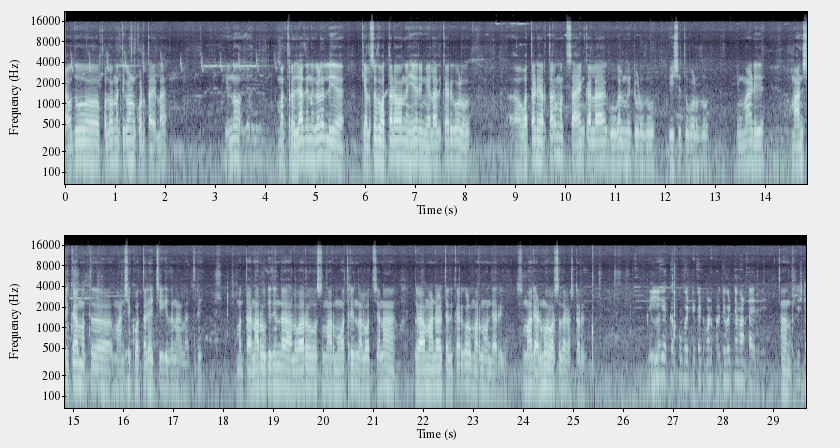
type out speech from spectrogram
ಯಾವುದೂ ಪದೋನ್ನತಿಗಳನ್ನು ಕೊಡ್ತಾ ಇಲ್ಲ. ಇನ್ನು ಮತ್ತು ರಜಾ ದಿನಗಳಲ್ಲಿ ಕೆಲಸದ ಒತ್ತಡವನ್ನು ಹೇರಿ ಮೇಲಾಧಿಕಾರಿಗಳು ಒತ್ತಡ ಇರ್ತಾರೆ ಮತ್ತು ಸಾಯಂಕಾಲ ಗೂಗಲ್ ಮೀಟ್ ಇಡೋದು ಪಿ ಸಿ ತೊಗೊಳ್ಳೋದು ಹಿಂಗೆ ಮಾಡಿ ಮಾನಸಿಕ ಮತ್ತು ಮಾನಸಿಕ ಒತ್ತಡ ಹೆಚ್ಚಿಗೆ ಇದನ್ನಾಗ್ಲತ್ತ ರೀ ಮತ್ತು ಅನಾರೋಗ್ಯದಿಂದ ಹಲವಾರು ಸುಮಾರು ಮೂವತ್ತರಿಂದ ನಲ್ವತ್ತು ಜನ ಗ್ರಾಮ ಆಡಳಿತ ಅಧಿಕಾರಿಗಳು ಮರಣ ಹೊಂದ್ಯಾರ ರೀ ಸುಮಾರು ಎರಡು ಮೂರು ವರ್ಷದಾಗ ಅಷ್ಟೇ ರೀ. ಈಗ ಕಪ್ಪು ಬಟ್ಟೆ ಕಟ್ಕೊಂಡು ಪ್ರತಿಭಟನೆ ಮಾಡ್ತಾ ಇದ್ರಿ. ಹಾಂ ಇಷ್ಟು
